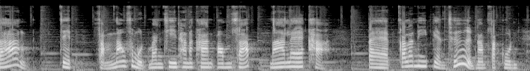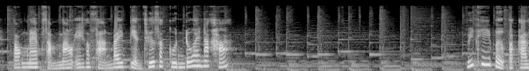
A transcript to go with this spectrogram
จ้าง 7. สำเนาสมุดบัญชีธนาคารออมทรัพย์ หน้าแรกค่ะ 8. กรณีเปลี่ยนชื่อนามสกุล ต้องแนบสำเนาเอกสารใบเปลี่ยนชื่อสกุลด้วยนะคะ วิธีเบิกประกัน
